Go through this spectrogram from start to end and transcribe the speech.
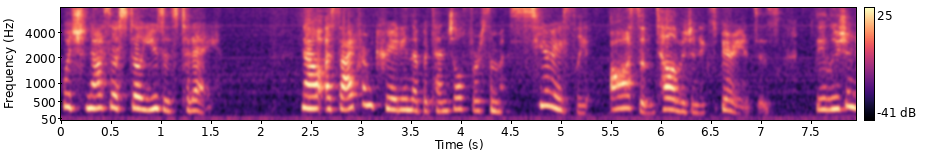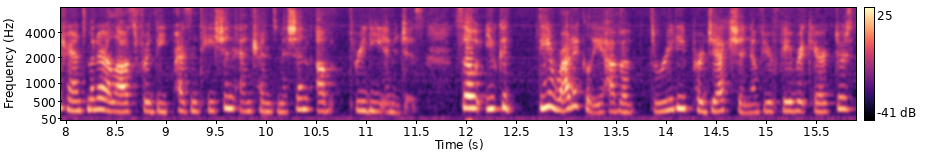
which NASA still uses today. Now, aside from creating the potential for some seriously awesome television experiences, the illusion transmitter allows for the presentation and transmission of 3D images. So you could theoretically have a 3D projection of your favorite characters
